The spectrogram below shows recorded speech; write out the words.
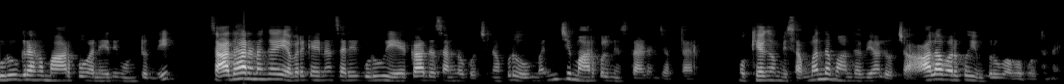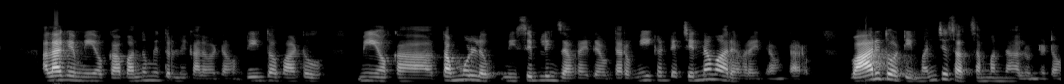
గురుగ్రహ మార్పు అనేది ఉంటుంది. సాధారణంగా ఎవరికైనా సరే గురువు ఏకాదశంలోకి వచ్చినప్పుడు మంచి మార్పులను ఇస్తాడని చెప్తారు. ముఖ్యంగా మీ సంబంధ బాంధవ్యాలు చాలా వరకు ఇంప్రూవ్ అవ్వబోతున్నాయి. అలాగే మీ యొక్క బంధుమిత్రుల్ని కలవటం దీంతో పాటు మీ యొక్క తమ్ముళ్ళు మీ సిబ్లింగ్స్ ఎవరైతే ఉంటారో మీకంటే చిన్నవారు ఎవరైతే ఉంటారో వారితోటి మంచి సత్సంబంధాలు ఉండటం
